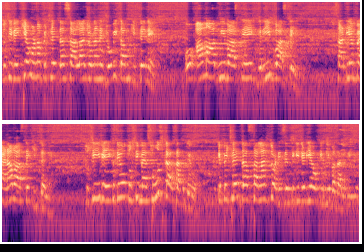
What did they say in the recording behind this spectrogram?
ਤੁਸੀਂ ਵੇਖਿਆ ਹੋਣਾ ਪਿਛਲੇ 10 ਸਾਲਾਂ 'ਚ ਉਹਨਾਂ ਨੇ ਜੋ ਵੀ ਕੰਮ ਕੀਤੇ ਨੇ, ਉਹ ਆਮ ਆਦਮੀ ਵਾਸਤੇ, ਗਰੀਬ ਵਾਸਤੇ, ਸਾਡੀਆਂ ਭੈਣਾਂ ਵਾਸਤੇ ਕੀਤੇ ਨੇ। ਤੁਸੀਂ ਵੇਖਦੇ ਹੋ, ਤੁਸੀਂ ਮਹਿਸੂਸ ਕਰ ਸਕਦੇ ਹੋ ਕਿ ਪਿਛਲੇ 10 ਸਾਲਾਂ 'ਚ ਤੁਹਾਡੀ ਜ਼ਿੰਦਗੀ ਜਿਹੜੀ ਹੈ ਉਹ ਕਿੰਨੀ ਬਦਲ ਗਈ ਹੈ।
